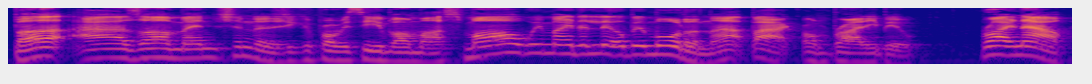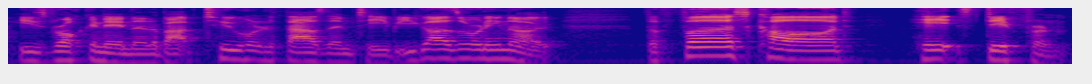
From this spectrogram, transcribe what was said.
But as I mentioned, as you can probably see by my smile, we made a little bit more than that back on Bradley Beal. Right now, he's rocking in at about 200,000 MT, but you guys already know. The first card hits different.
